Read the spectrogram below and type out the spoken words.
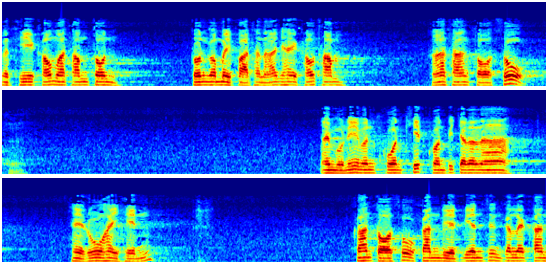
บางทีเขามาทำตน ตนก็ไม่ปรารถนาจะให้เขาทำหาทางต่อสู้ไอ้หมู่นี้มันควรคิดควรพิจารณา ให้รู้ให้เห็น การต่อสู้กันเบียดเบียนซึ่งกันและกัน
